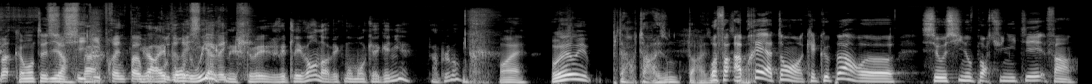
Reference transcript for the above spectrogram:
Bah, Comment te dire Ceci Bah, dit, ils prennent pas il va beaucoup de répondre risques oui, avec. mais je vais, je vais te les vendre avec mon manque à gagner, simplement. Ouais. Oui, oui, t'as t'as raison, t'as raison. Ouais, Enfin, après, attends, quelque part, euh, c'est aussi une opportunité. Enfin,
